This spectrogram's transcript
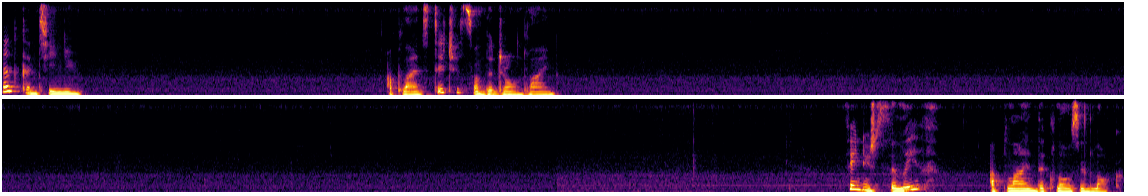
and continue applying stitches on the drawn line. Finish the leaf, applying the closing lock.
